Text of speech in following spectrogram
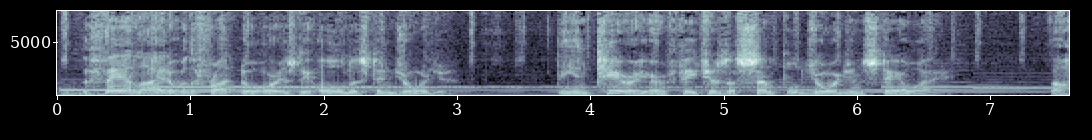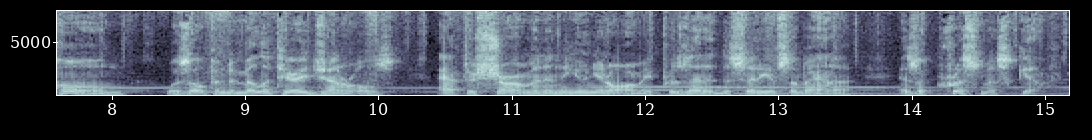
The fanlight over the front door is the oldest in Georgia. The interior features a simple Georgian stairway. The home was open to military generals after Sherman and the Union Army presented the city of Savannah as a Christmas gift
